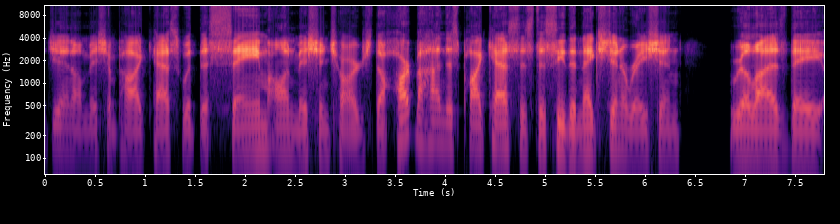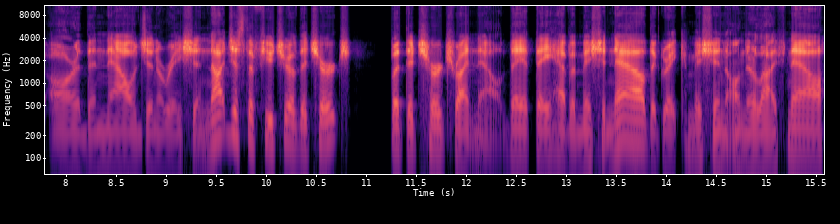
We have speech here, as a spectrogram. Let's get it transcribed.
Gen on Mission podcast with the same on mission charge. The heart behind this podcast is to see the next generation realize they are the now generation, not just the future of the church, but the church right now. That they, they have a mission now, the Great Commission on their life now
